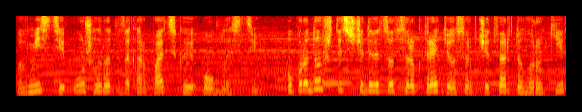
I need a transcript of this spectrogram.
в місті Ужгород Закарпатської області. Упродовж 1943-44 років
